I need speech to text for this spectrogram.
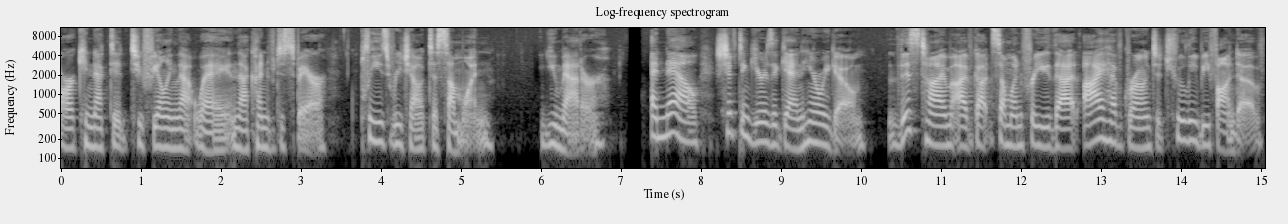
are connected to feeling that way and that kind of despair. Please reach out to someone. You matter. And now, shifting gears again, here we go. This time, I've got someone for you that I have grown to truly be fond of.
